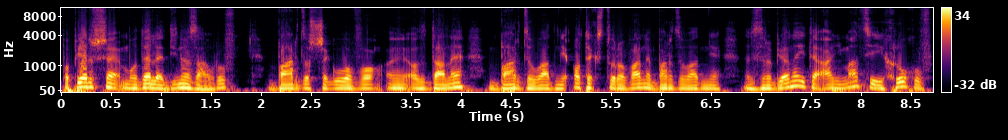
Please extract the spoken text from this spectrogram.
po pierwsze modele dinozaurów, bardzo szczegółowo oddane, bardzo ładnie oteksturowane, bardzo ładnie zrobione i te animacje ich ruchów,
